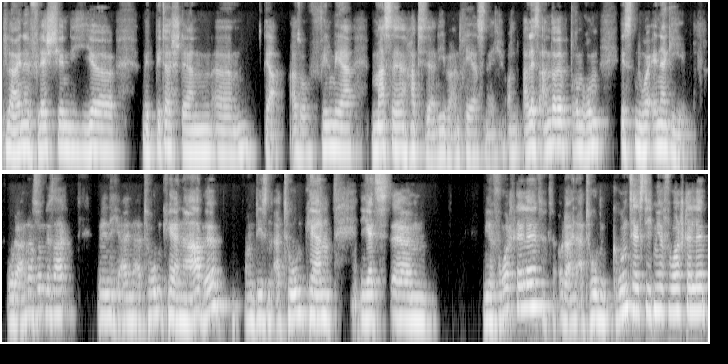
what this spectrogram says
kleine Fläschchen hier mit Bitterstern. Ähm, ja, also viel mehr Masse hat der liebe Andreas nicht. Und alles andere drumherum ist nur Energie. Oder andersrum gesagt, wenn ich einen Atomkern habe und diesen Atomkern jetzt ähm, mir vorstelle oder ein Atom grundsätzlich mir vorstelle,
